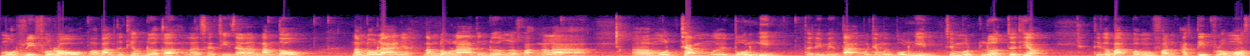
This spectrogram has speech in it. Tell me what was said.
một referral mà bạn giới thiệu được là sẽ trị giá là 5 đô. 5 đô la nha. 5 đô la tương đương khoảng là 114.000 thời điểm hiện tại 114.000 trên một lượt giới thiệu. Thì các bạn bấm một phần active promote.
